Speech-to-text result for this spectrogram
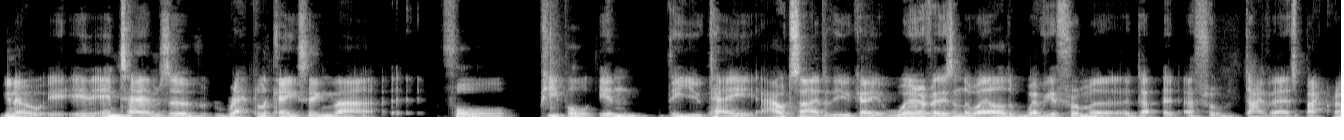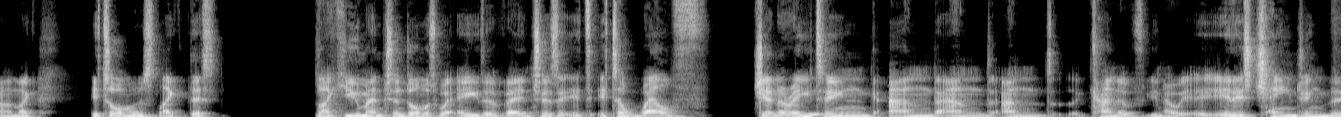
you know, in, in terms of replicating that for people in the UK, outside of the UK, wherever it is in the world, whether you're from a, a, a from a diverse background, like it's almost like this, like you mentioned, almost with Ada Ventures, it's it's a wealth generating and and and kind of you know it, it is changing the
